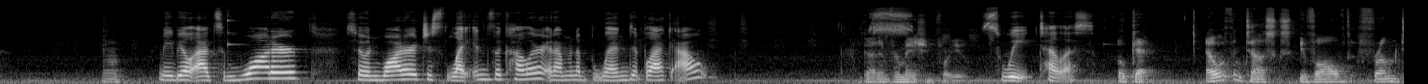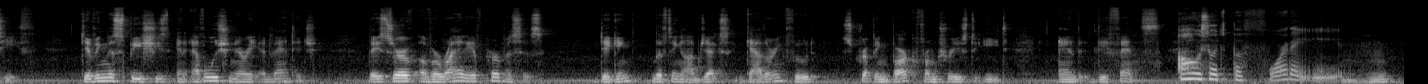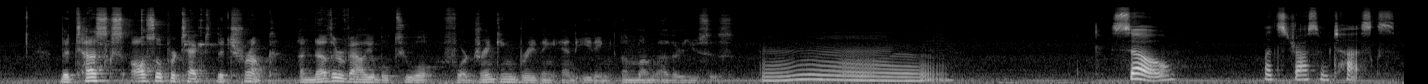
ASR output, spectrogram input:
Hmm. Maybe I'll add some water. So in water it just lightens the color and I'm going to blend it black out. Got information for you. Sweet, tell us. Okay. Elephant tusks evolved from teeth, giving the species an evolutionary advantage. They serve a variety of purposes digging, lifting objects, gathering food, stripping bark from trees to eat, and defense. Oh, so it's before they eat. The tusks also protect the trunk, another valuable tool for drinking, breathing, and eating, among other uses. Mm. So, let's draw some tusks.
